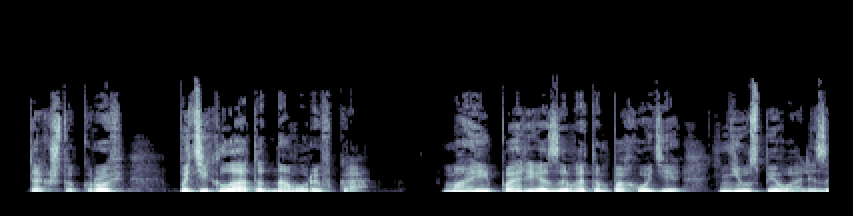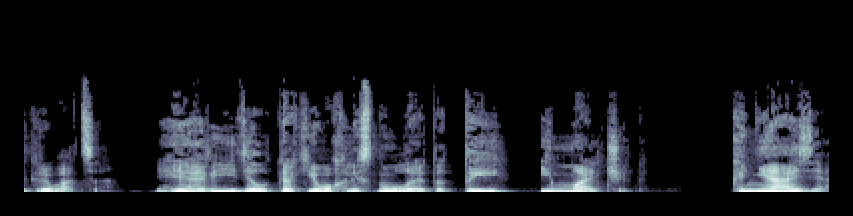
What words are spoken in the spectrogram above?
так что кровь потекла от одного рывка. Мои порезы в этом походе не успевали закрываться. Я видел, как его хлестнуло это «ты» и «мальчик». Князя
